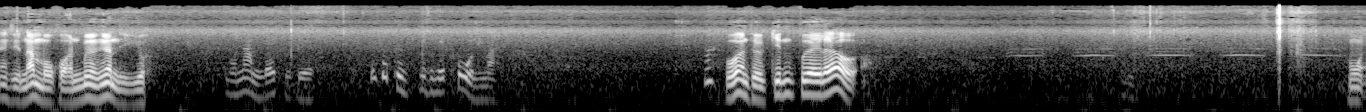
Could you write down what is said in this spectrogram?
ยังสิน้ำหมกขอนเมื่อเงื่อนอีกอยู่บ่นำได้สีแดงนี่ก็ถึงกินเห็ดพูนมาโอ้ยมันถือกินเปื่อยแล้วโอ้ย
